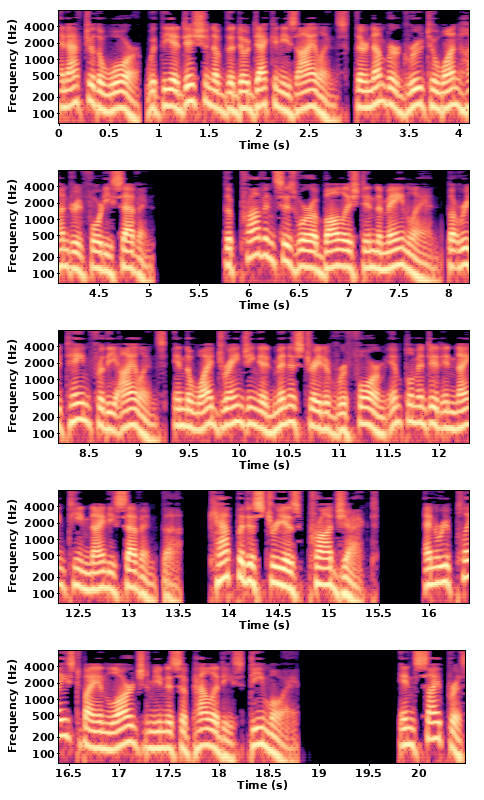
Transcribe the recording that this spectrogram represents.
and after the war, with the addition of the Dodecanese Islands, their number grew to 147. The provinces were abolished in the mainland, but retained for the islands, in the wide-ranging administrative reform implemented in 1997 the Kapodistrias project, and replaced by enlarged municipalities In Cyprus,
